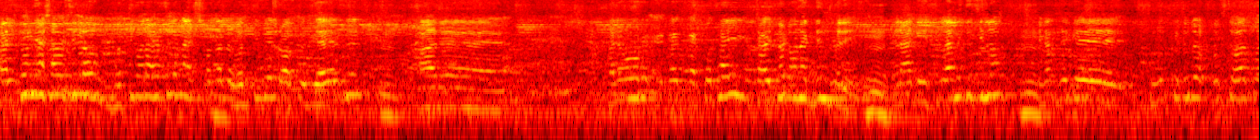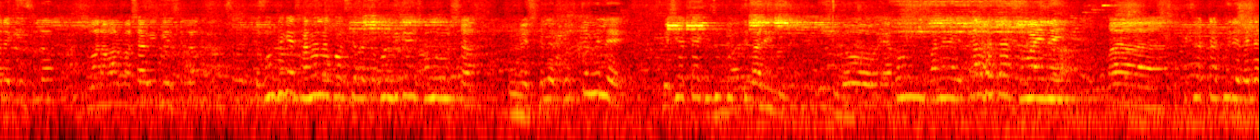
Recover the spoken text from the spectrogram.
কালকেও নিয়ে আসা হয়েছিল ভর্তি করা হয়েছিল না সকালে ভর্তি করে রক্ত দেওয়া হয়েছে। আর মানে ওর কোথায় টাইফয়েড অনেক দিন ধরে এর আগে ইসলামিতে ছিল সেখান থেকে কিছুটা সুস্থ হওয়ার পরে গিয়েছিল আবার আমার বাসায় গিয়েছিল। তখন থেকে ঝামেলা করছিল তখন থেকে এই সমস্যা। ছেলে সুস্থ মিলে বেশি একটা কিছু করতে পারিনি। তো এখন মানে তার হয়তো আর সময় নেই বা কিছু একটা করে ফেলে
